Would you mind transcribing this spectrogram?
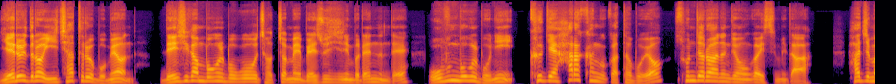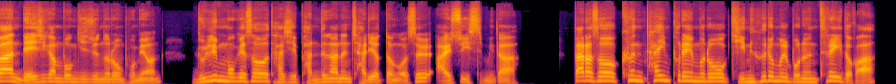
예를 들어 이 차트를 보면 4시간 봉을 보고 저점에 매수 진입을 했는데 5분 봉을 보니 크게 하락한 것 같아 보여 손절하는 경우가 있습니다. 하지만 4시간 봉 기준으로 보면 눌림목에서 다시 반등하는 자리였던 것을 알 수 있습니다. 따라서 큰 타임프레임으로 긴 흐름을 보는 트레이더가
